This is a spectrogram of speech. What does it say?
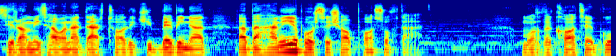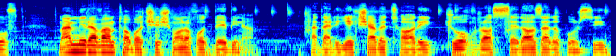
زیرا می تواند در تاریکی ببیند و به همه پرسش ها پاسخ دهد. مرغ کاتب گفت من می‌روم تا با چشمان خود ببینم. و در یک شب تاریک جغد را صدا زد و پرسید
